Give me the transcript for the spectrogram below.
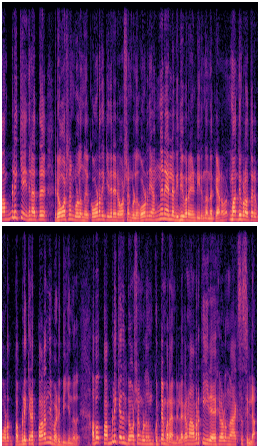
പബ്ലിക് ഇതിനകത്ത് രോഷം കൊള്ളുന്നത് കോടതിക്കെതിരെ രോഷം കൊള്ളുന്നത് കോടതി അങ്ങനെയല്ല വിധി പറയേണ്ടിയിരുന്നെന്നൊക്കെയാണ് മാധ്യമപ്രവർത്തകർ കോടതി പബ്ലിക്കിനെ പറഞ്ഞു പഠിപ്പിക്കുന്നത്. അപ്പോൾ പബ്ലിക് അതിൽ രോഷം കൊള്ളുന്നത് നമുക്ക് കുറ്റം പറയാൻ പറ്റില്ല. കാരണം അവർക്ക് ഈ രേഖകളൊന്നും ആക്സസ് ഇല്ല.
